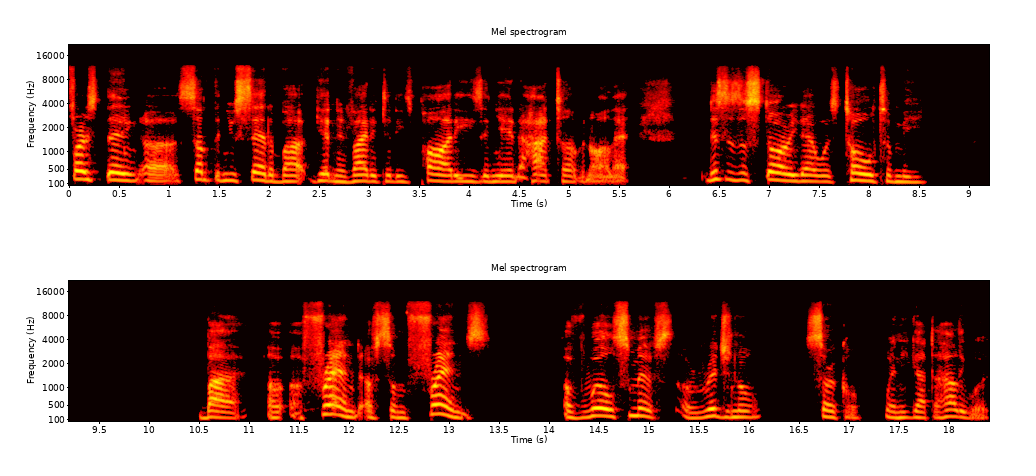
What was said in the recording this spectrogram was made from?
First thing, uh, something you said about getting invited to these parties and you're in the hot tub and all that. This is a story that was told to me by a, a friend of some friends of Will Smith's original circle when he got to Hollywood.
